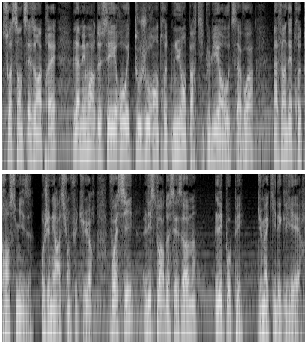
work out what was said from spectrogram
76 ans après, la mémoire de ces héros est toujours entretenue, en particulier en Haute-Savoie, afin d'être transmise aux générations futures. Voici l'histoire de ces hommes, l'épopée du maquis des Glières.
